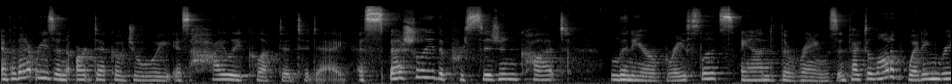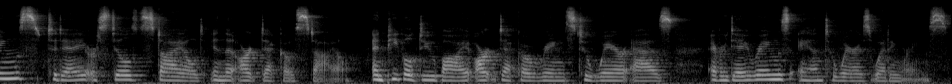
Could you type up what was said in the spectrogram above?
and for that reason, Art Deco jewelry is highly collected today, especially the precision cut linear bracelets and the rings. In fact, a lot of wedding rings today are still styled in the Art Deco style. And people do buy Art Deco rings to wear as everyday rings and to wear as wedding rings.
